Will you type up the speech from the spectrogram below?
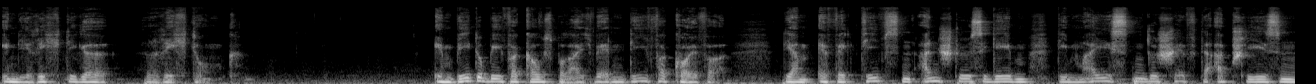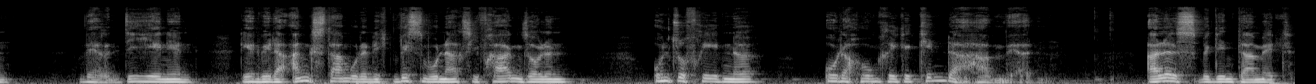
in die richtige Richtung. Im B2B-Verkaufsbereich werden die Verkäufer, die am effektivsten Anstöße geben, die meisten Geschäfte abschließen, während diejenigen, die entweder Angst haben oder nicht wissen, wonach sie fragen sollen, unzufriedene oder hungrige Kinder haben werden. Alles beginnt damit,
